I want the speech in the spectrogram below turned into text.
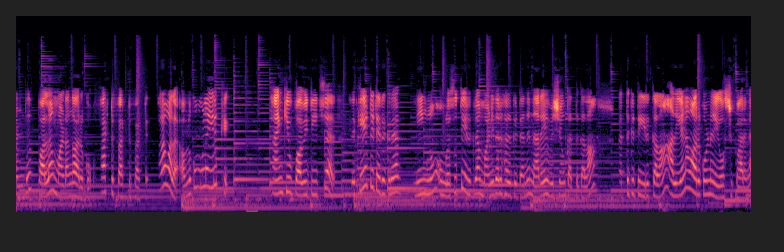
அன்பு பல மடங்கா இருக்கும். ஃபேக்ட் ஃபேக்ட் ஃபேக்ட் பரவாயில்ல அவளுக்கும் மூளை இருக்கு. தேங்க்யூ பவி டீச்சர் இதை கேட்டுட்டு இருக்கிற நீங்களும் உங்களை சுத்தி இருக்கிற மனிதர்கள் கிட்ட இருந்து நிறைய விஷயம் கத்துக்கலாம் கத்துக்கிட்டு இருக்கலாம். அது என்னவா இருக்கும்னு யோசிச்சு பாருங்க.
